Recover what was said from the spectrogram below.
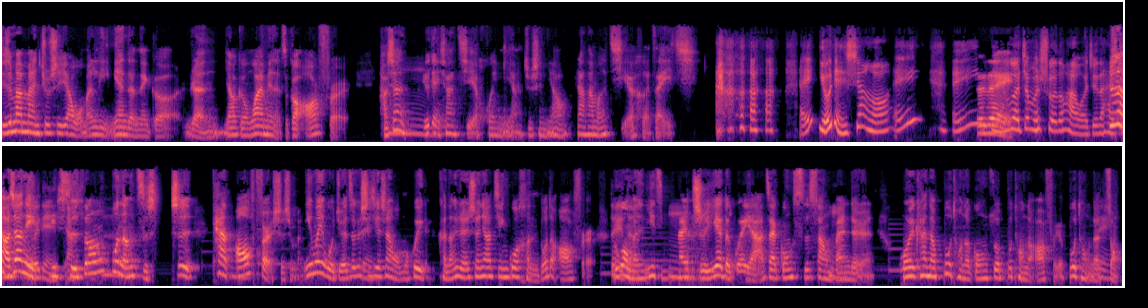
其实慢慢就是要我们里面的那个人要跟外面的这个 offer，好像有点像结婚一样，就是你要让他们结合在一起。哎，有点像哦，哎哎，对不对你如果。这么说的话，我觉得还就是好像你你始终不能只是看 offer 是什么，因为我觉得这个世界上我们会可能人生要经过很多的 offer。如果我们一直在嗯。职业的柜呀，在公司上班的人，我会看到不同的工作、不同的 offer，有不同的种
